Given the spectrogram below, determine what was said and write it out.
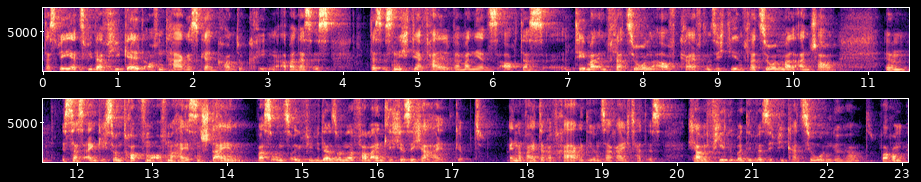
dass wir jetzt wieder viel Geld auf'm Tagesgeldkonto kriegen. Aber das ist das ist nicht der Fall. Wenn man jetzt auch das, äh, Thema Inflation aufgreift und sich die Inflation mal anschaut, ähm, ist das eigentlich so ein Tropfen auf dem heißen Stein, was uns irgendwie wieder so eine vermeintliche Sicherheit gibt. Eine weitere Frage, die uns erreicht hat, ist, ich habe viel über Diversifikation gehört. Warum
